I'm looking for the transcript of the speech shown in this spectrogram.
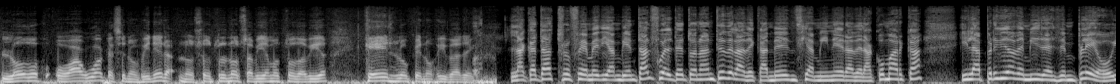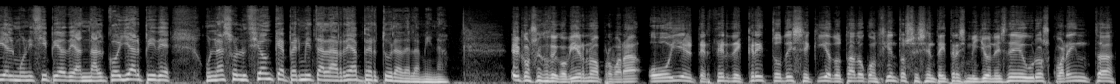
lodos o agua que se nos viniera. Nosotros no sabíamos todavía qué es lo que nos iba a llegar. La catástrofe medioambiental fue el detonante de la decadencia minera de la comarca y la pérdida de miles de empleo. Hoy el municipio de Andalcollar pide una solución que permita la reapertura de la mina. El Consejo de Gobierno aprobará hoy el tercer decreto de sequía dotado con 163 millones de euros, 40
